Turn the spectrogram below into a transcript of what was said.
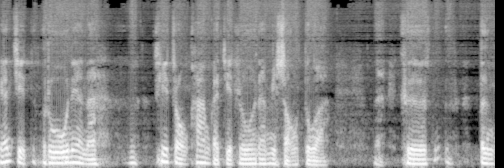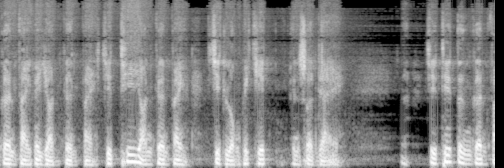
งั้นจิตรู้เนี่ยนะที่ตรงข้ามกับจิตรู้นะมีสองตัวนะคือตึงเกินไปกับหย่อนเกินไป จิตที่หย่อนเกินไป จิตหลงไปคิดเป็นส่วนใหญ่ จิตที่ตึงเกินไป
